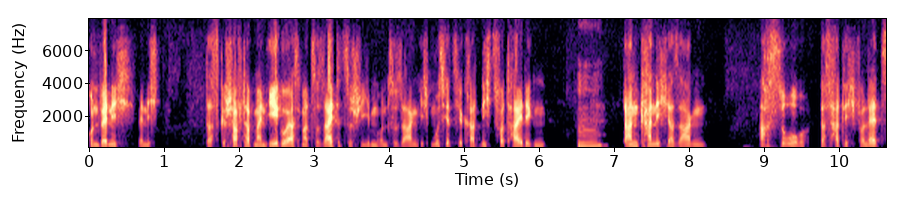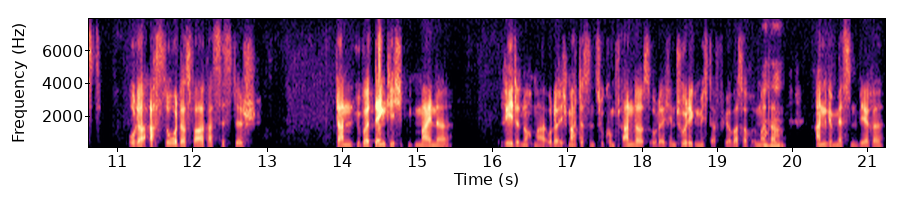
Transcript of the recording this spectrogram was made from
Und wenn ich wenn ich das geschafft habe, mein Ego erst mal zur Seite zu schieben und zu sagen: „Ich muss jetzt hier grad nichts verteidigen“ Mhm. dann kann ich ja sagen: „Ach so, das hat dich verletzt. oder ach so, das war rassistisch, dann überdenke ich meine Rede nochmal oder ich mache das in Zukunft anders oder ich entschuldige mich dafür, was auch immer mhm. dann angemessen wäre.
